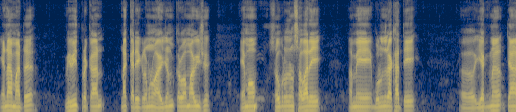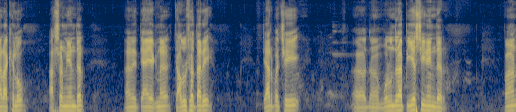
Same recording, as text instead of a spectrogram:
એના માટે વિવિધ પ્રકારના કાર્યક્રમોનું આયોજન કરવામાં આવ્યું છે. એમાં સૌપ્રથમ સવારે અમે બોલુંદરા ખાતે યજ્ઞ ત્યાં રાખેલો આશ્રમની અંદર અને ત્યાં યજ્ઞ ચાલુ છે રહે ત્યાર પછી બોલુંદરા પીએસસીની અંદર પણ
